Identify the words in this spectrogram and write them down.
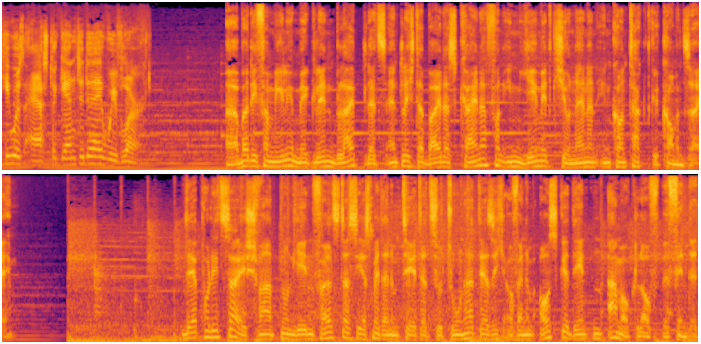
He was asked again today, we've learned. Aber die Familie Miglin bleibt letztendlich dabei, dass keiner von ihnen je mit Cunanan in Kontakt gekommen sei. Der Polizei schwant nun jedenfalls, dass sie es mit einem Täter zu tun hat, der sich auf einem ausgedehnten Amoklauf befindet.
